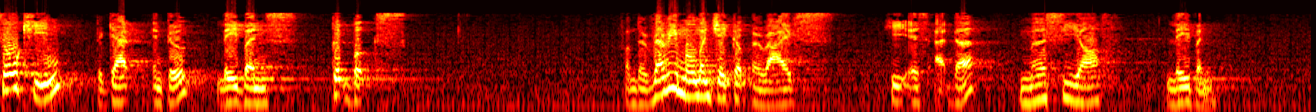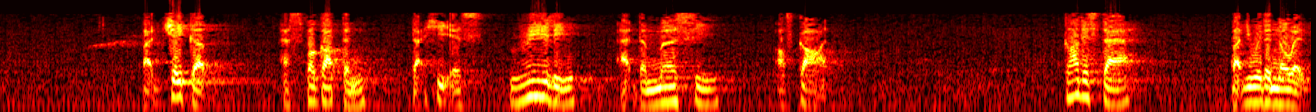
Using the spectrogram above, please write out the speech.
so keen to get into Laban's good books. From the very moment Jacob arrives, he is at the mercy of Laban. But Jacob has forgotten that he is really at the mercy of God. God is there, but you wouldn't know it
